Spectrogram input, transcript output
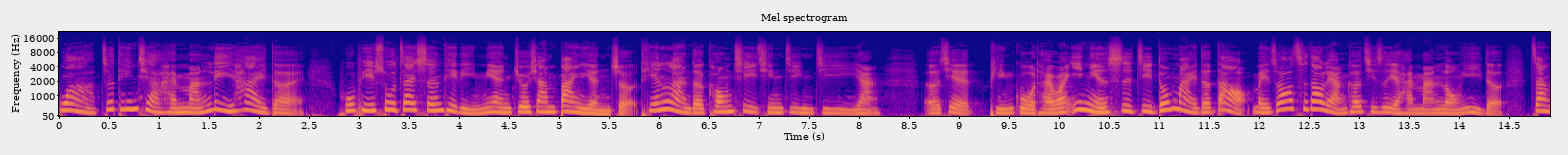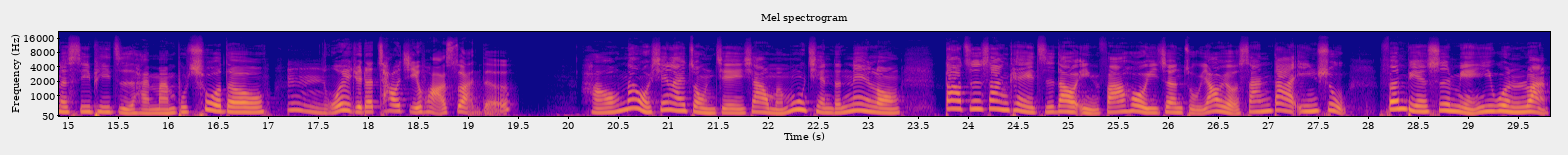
哇，这听起来还蛮厉害的诶！胡皮素在身体里面就像扮演着天然的空气清净机一样。而且苹果台湾一年四季都买得到，每周要吃到两颗，其实也还蛮容易的，这样的 CP 值还蛮不错的哦。嗯，我也觉得超级划算的。好，那我先来总结一下我们目前的内容，大致上可以知道引发后遗症主要有三大因素，分别是免疫紊乱、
